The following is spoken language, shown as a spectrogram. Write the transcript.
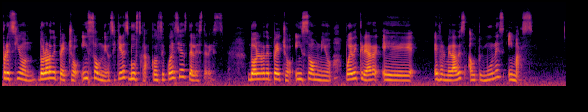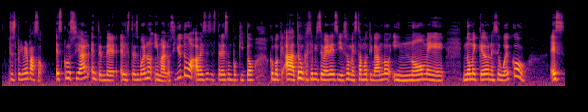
presión, dolor de pecho, insomnio. Si quieres, busca consecuencias del estrés dolor de pecho, insomnio, puede crear eh, enfermedades autoinmunes y más. Entonces, primer paso, es crucial entender el estrés bueno y malo. Si yo tengo a veces estrés un poquito como que, ah, tengo que hacer mis deberes y eso me está motivando y no me, no me quedo en ese hueco, es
